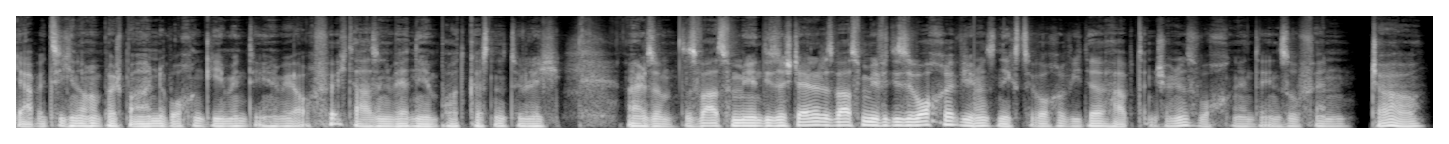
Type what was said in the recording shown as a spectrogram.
ja, wird sicher noch ein paar spannende Wochen geben, in denen wir auch für euch da sein werden hier im Podcast natürlich. Also, das war's von mir an dieser Stelle. Das war's von mir für diese Woche. Wir hören uns nächste Woche wieder. Habt ein schönes Wochenende. Insofern, ciao.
